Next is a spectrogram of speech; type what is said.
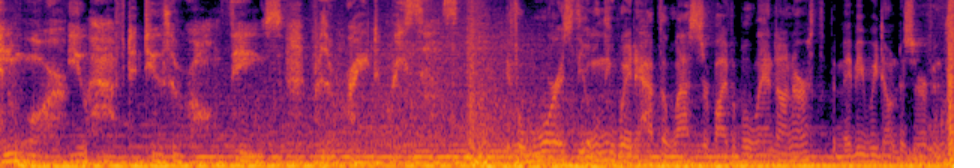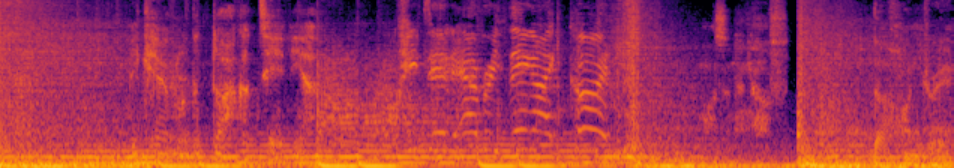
In war, you have to do the wrong things for the right reasons. If a war is the only way to have the last survivable land on Earth, then maybe we don't deserve it. Be careful of the dark, Octavia. I did everything I could. It Wasn't enough. The Hundred,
